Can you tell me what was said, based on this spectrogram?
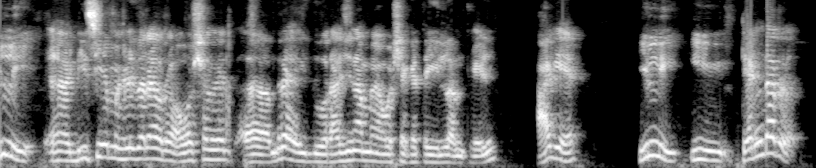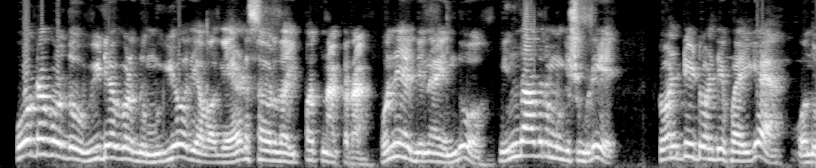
ಇಲ್ಲಿ ಡಿ ಸಿ ಎಂ ಹೇಳಿದ್ದಾರೆ ಅವರು ಅವಶ್ಯಕ ಅಂದ್ರೆ ಇದು ರಾಜೀನಾಮೆ ಅವಶ್ಯಕತೆ ಇಲ್ಲ ಅಂತ ಹೇಳಿ. ಹಾಗೆ ಇಲ್ಲಿ ಈ ಟೆಂಡರ್ ಫೋಟೋಗಳದ್ದು ವಿಡಿಯೋಗಳದ್ದು ಮುಗಿಯೋದು ಯಾವಾಗ? ಎರಡು ಸಾವಿರದ ಇಪ್ಪತ್ನಾಲ್ಕರ ಕೊನೆಯ ದಿನ ಎಂದು ಇಂದಾದರೂ ಮುಗಿಸಿಬಿಡಿ. ಟ್ವೆಂಟಿ ಟ್ವೆಂಟಿ ಫೈವ್ಗೆ ಒಂದು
